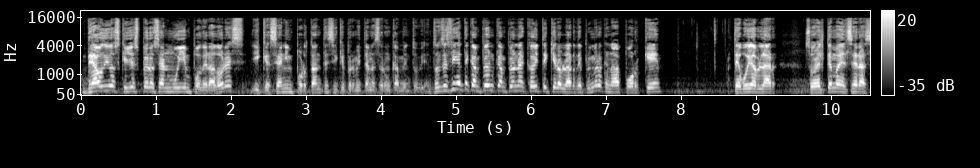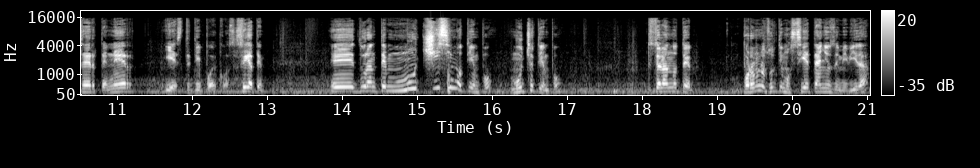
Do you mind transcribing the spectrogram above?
de audios que yo espero sean muy empoderadores y que sean importantes y que permitan hacer un cambio en tu vida. Entonces, fíjate, campeón, campeona, que hoy te quiero hablar de primero que nada por qué te voy a hablar sobre el tema del ser, hacer, tener y este tipo de cosas. Fíjate, eh, durante muchísimo tiempo, mucho tiempo, estoy hablándote por lo menos los últimos siete años de mi vida,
